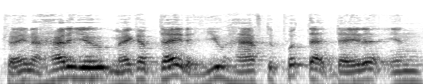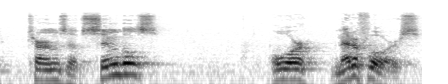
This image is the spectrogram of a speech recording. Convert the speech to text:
Okay, now how do you make up data? You have to put that data in terms of symbols or metaphors.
